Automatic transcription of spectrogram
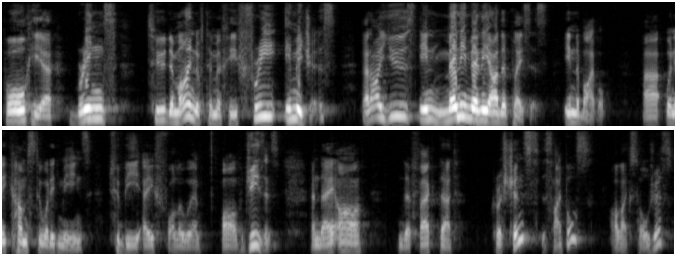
Paul here brings to the mind of Timothy three images that are used in many, many other places in the Bible uh, when it comes to what it means to be a follower of Jesus. And they are the fact that Christians, disciples, are like soldiers,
